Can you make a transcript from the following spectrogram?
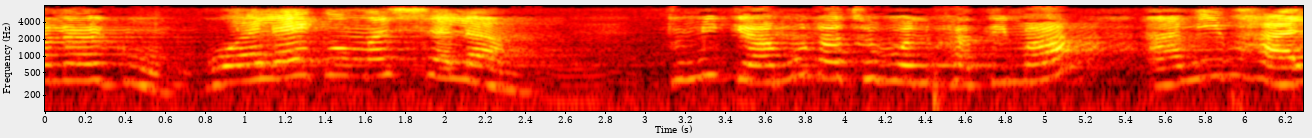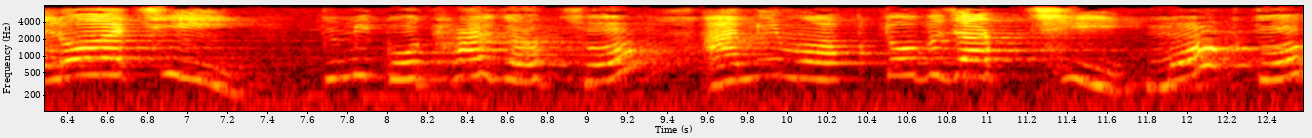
আলাইকুম ওয়ালাইকুম আসসালাম তুমি কেমন আছো বোন ফাতিমা? আমি ভালো আছি। তুমি কোথায় যাচ্ছ? আমি মক্তব যাচ্ছি। মক্তব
